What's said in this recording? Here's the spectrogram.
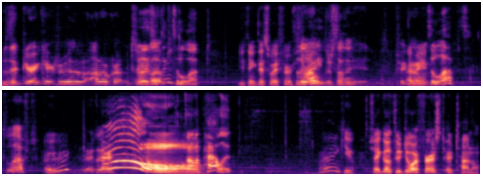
who's a great character who has an auto crossbow? to There's a thing to the left. You think this way first? To the right. there's something to pick I up. mean- To the left. to the left, right there. Oh! It's on a pallet. Thank you. Should I go through door first or tunnel?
